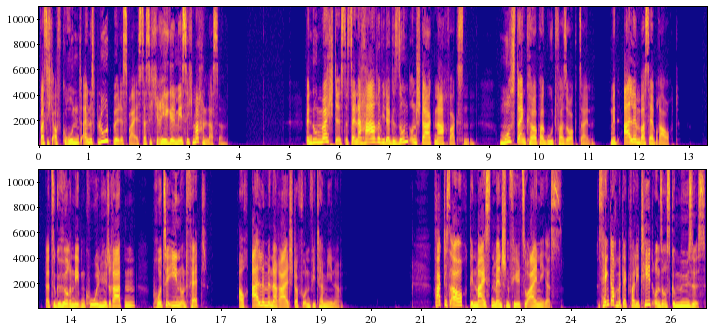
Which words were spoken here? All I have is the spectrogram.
was ich aufgrund eines Blutbildes weiß, das ich regelmäßig machen lasse. Wenn du möchtest, dass deine Haare wieder gesund und stark nachwachsen, muss dein Körper gut versorgt sein mit allem, was er braucht. Dazu gehören neben Kohlenhydraten, Protein und Fett auch alle Mineralstoffe und Vitamine. Fakt ist auch, den meisten Menschen fehlt so einiges. Das hängt auch mit der Qualität unseres Gemüses,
